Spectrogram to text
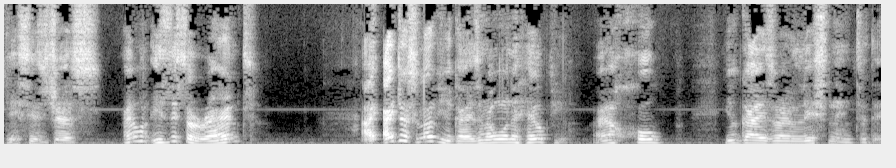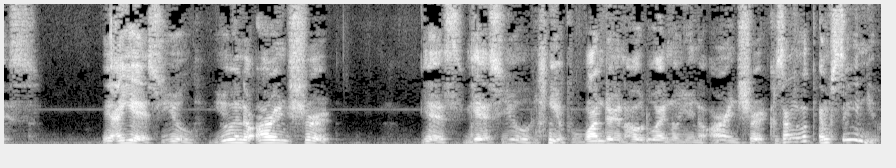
This is just, I don't, is this a rant? I, I just love you guys and I want to help you. I hope you guys are listening to this. Yeah, yes, you. You in the orange shirt. Yes, yes, you. You're wondering how do I know you're in the orange shirt? Because I'm look I'm seeing you.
